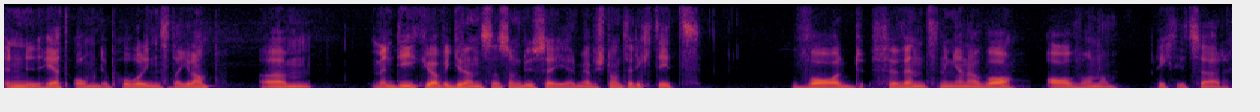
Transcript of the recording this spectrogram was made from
en nyhet om det på vår Instagram. Um, men det gick ju över gränsen som du säger, men jag förstår inte riktigt vad förväntningarna var av honom. Riktigt så här,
